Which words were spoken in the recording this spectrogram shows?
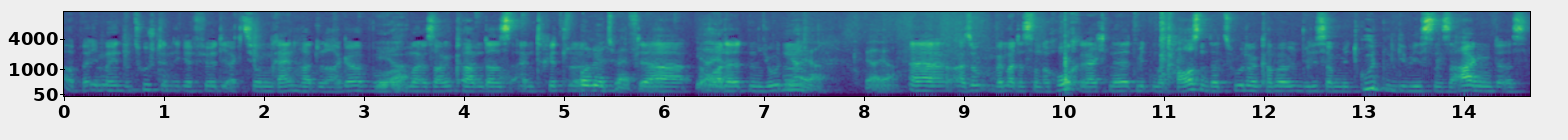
Aber immerhin der Zuständige für die Aktion Reinhard Lager, wo Ja. man sagen kann, dass ein Drittel Zweifel. der ermordeten Juden Ja, ja. ja. Äh, also wenn man das dann noch hochrechnet mit mal 1000 dazu, dann kann man ich sagen, mit gutem Gewissen sagen, dass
